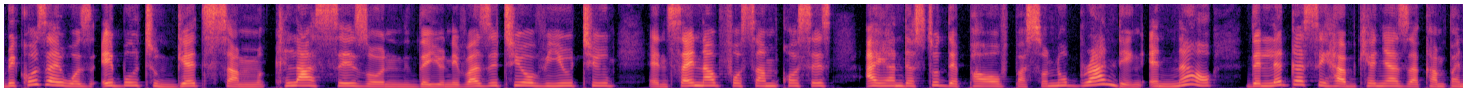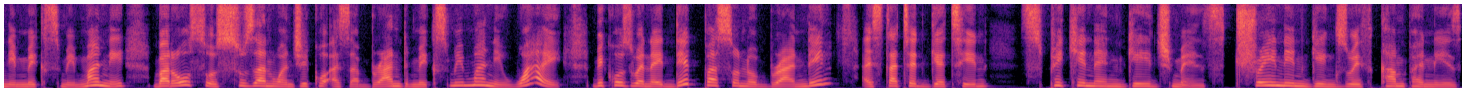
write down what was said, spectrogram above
because I was able to get some classes on the University of YouTube and sign up for some courses, I understood the power of personal branding. And now, the Legacy Hub Kenya as a company makes me money, but also Susan Wanjiku as a brand makes me money. Why? Because when I did personal branding, I started getting speaking engagements, training gigs with companies,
